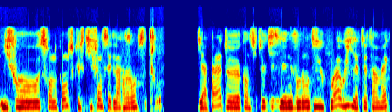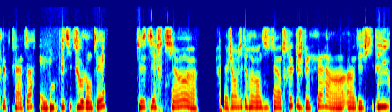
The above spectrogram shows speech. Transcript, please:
il faut se rendre compte que ce qu'ils font, c'est de l'argent, c'est tout. Il n'y a pas de, quand ils te disent il y a une volonté ou quoi, oui, il y a peut-être un mec, le créateur, qui a une petite volonté de se dire, tiens, euh, j'ai envie de revendiquer un truc, je vais faire un, défilé ou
